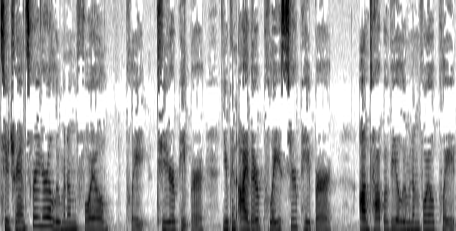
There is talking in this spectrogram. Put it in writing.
To transfer your aluminum foil plate to your paper, you can either place your paper on top of the aluminum foil plate,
